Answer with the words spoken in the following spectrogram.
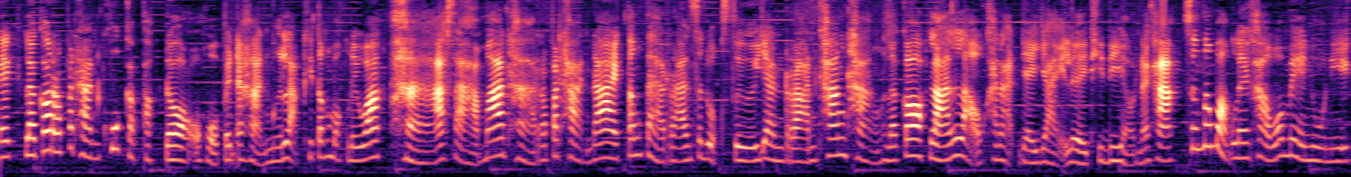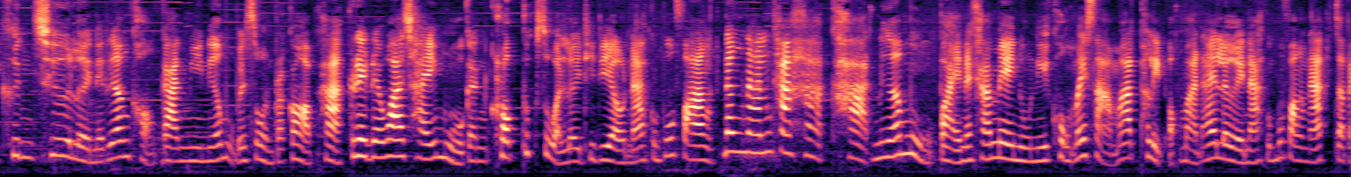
ล็กๆ แล้วก็รับประทานคู่กับผักดองโอ้โห เป็นอาหารมื้อหลักที่ต้องบอกเลยว่า หาสามารถหารับประทานได้ ตั้งแต่ร้านสะดวกซื้อยันร้านข้างทาง แล้วก็ร้านเหลาขนาดใหญ่ ๆ เลยทีเดียวนะคะ ซึ่งต้องบอกเลยค่ะว่าเมนูนี้ขึ้นชื่อเลยในเรื่องของการมีเนื้อหมูเป็นส่วนประกอบค่ะ เรียกได้ว่าใช้หมูกันครบทุกส่วนเลยทีเดียวนะคุณผู้ฟัง ดังนั้นค่ะหากขาดเนื้อหมูไปนะคะ เมนูนี้คงไม่สามารถผลิตออกมาได้เลยนะ คุณผู้ฟังนะ จะไป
